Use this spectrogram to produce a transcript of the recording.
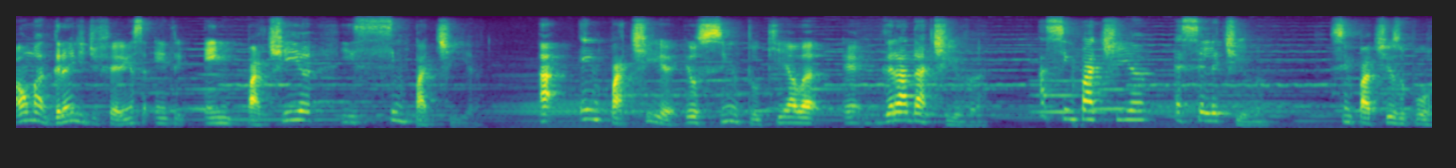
Há uma grande diferença entre empatia e simpatia. A empatia, eu sinto que ela é gradativa. A simpatia é seletiva. Simpatizo por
